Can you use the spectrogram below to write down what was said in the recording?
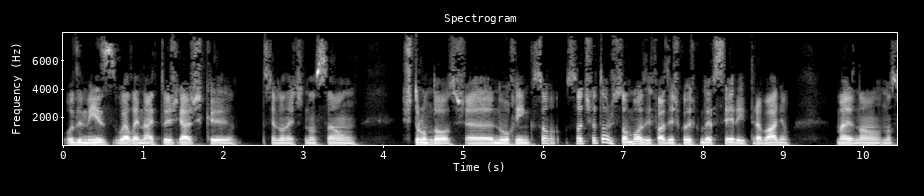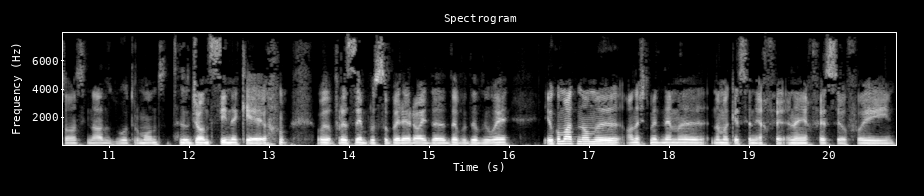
o Demise, o LA Knight, dois gajos que, sendo honestos, não são estrondosos uh, no ringue, são satisfatórios, são bons e fazem as coisas como deve ser e trabalham, mas não, não são assinados do outro mundo. John Cena, que é, o, exemplo, o super-herói da WWE, e o combate não me, honestamente, nem me, não me aqueceu nem, nem arrefeceu. Foi,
